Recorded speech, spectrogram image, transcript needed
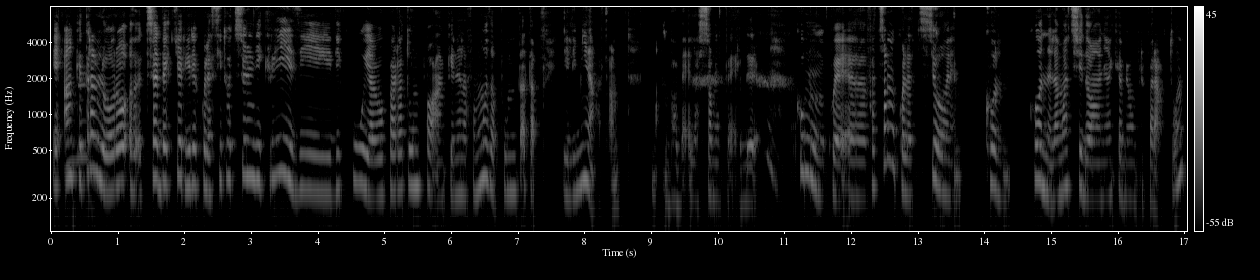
e anche tra loro eh, c'è da chiarire quella situazione di crisi di cui avevo parlato un po' anche nella famosa puntata eliminata. Ma vabbè, lasciamo perdere. Comunque, eh, facciamo colazione con, con la macedonia che abbiamo preparato.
